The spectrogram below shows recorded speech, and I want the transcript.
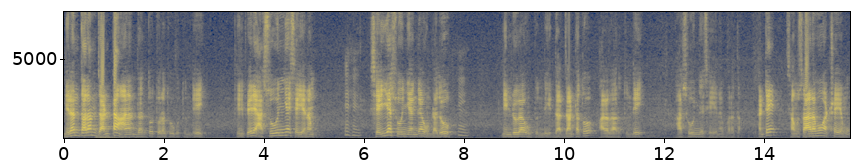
నిరంతరం జంట ఆనందంతో తులతూగుతుంది. దీని పేరే అశూన్య శయనం. శయ్య శూన్యంగా ఉండదు. నిండుగా ఉంటుంది. ద- జంటతో అలదారుతుంది అశూన్య శయన వ్రతం. అంటే సంసారము అక్షయము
